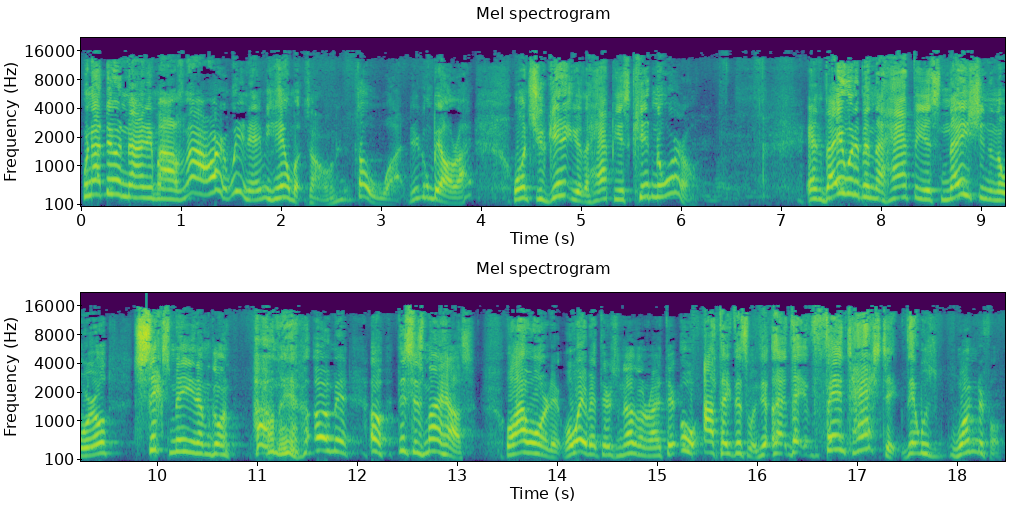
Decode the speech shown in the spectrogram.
We're not doing 90 miles an hour. We didn't have any helmets on. So what? You're going to be all right. Once you get it, you're the happiest kid in the world. And they would have been the happiest nation in the world. Six million of them going, oh man, oh man, oh, this is my house. Well, I wanted it. Well, wait a minute, there's another one right there. Oh, I'll take this one. Fantastic. That was wonderful.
